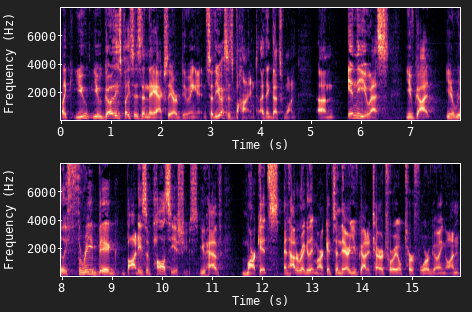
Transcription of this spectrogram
Like you, you go to these places and they actually are doing it. And so the US is behind. I think that's one. Um, in the US, you've got you know really three big bodies of policy issues. You have markets and how to regulate markets, and there you've got a territorial turf war going on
